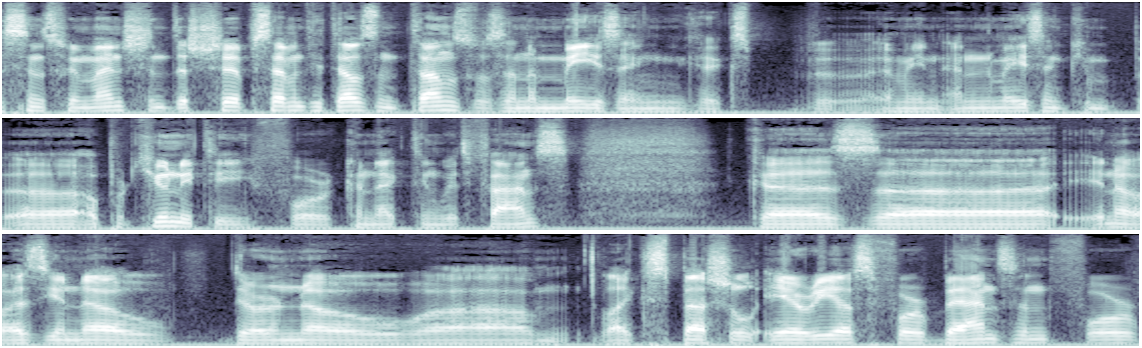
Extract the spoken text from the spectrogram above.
since we mentioned the ship, 70,000 tons was an amazing, exp- I mean, an amazing com- uh, opportunity for connecting with fans because uh, you know, as you know, there are no um, like special areas for bands and for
